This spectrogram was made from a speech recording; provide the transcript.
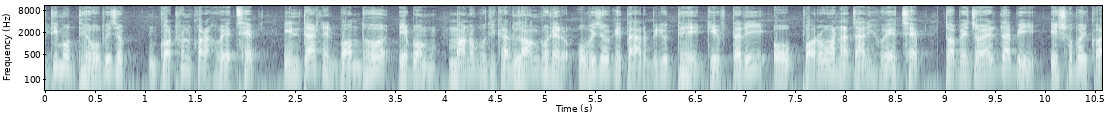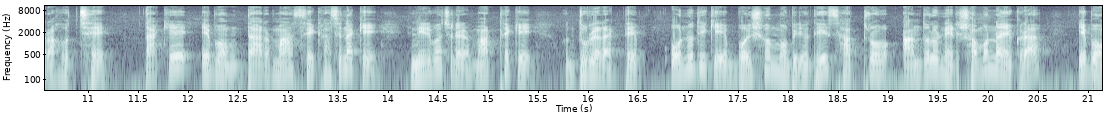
ইতিমধ্যে অভিযোগ গঠন করা হয়েছে। ইন্টারনেট বন্ধ এবং মানবাধিকার লঙ্ঘনের অভিযোগে তার বিরুদ্ধে গ্রেফতারি ও পরোয়ানা জারি হয়েছে। তবে জয়ের দাবি এসবই করা হচ্ছে। তাকে এবং তার মা শেখ হাসিনাকে নির্বাচনের মাঠ থেকে দূরে রাখতে। অন্যদিকে বৈষম্য বিরোধী ছাত্র আন্দোলনের সমন্বয়করা এবং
